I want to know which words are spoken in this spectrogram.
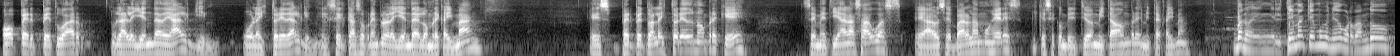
o perpetuar la leyenda de alguien o la historia de alguien. Es el caso, por ejemplo, la leyenda del hombre caimán. Es perpetuar la historia de un hombre que se metía a las aguas eh, a observar a las mujeres y que se convirtió en mitad hombre, mitad caimán. Bueno, en el tema que hemos venido abordando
